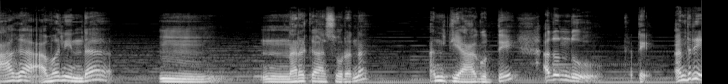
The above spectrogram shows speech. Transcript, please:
ಆಗ ಅವನಿಂದ ನರಕಾಸುರನ ಅಂತ್ಯ ಆಗುತ್ತೆ. ಅದೊಂದು ಕತೆ. ಅಂದರೆ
